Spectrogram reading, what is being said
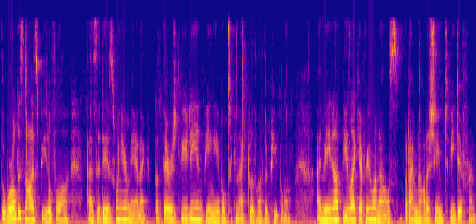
The world is not as beautiful as it is when you're manic, but there is beauty in being able to connect with other people. I may not be like everyone else, but I'm not ashamed to be different.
